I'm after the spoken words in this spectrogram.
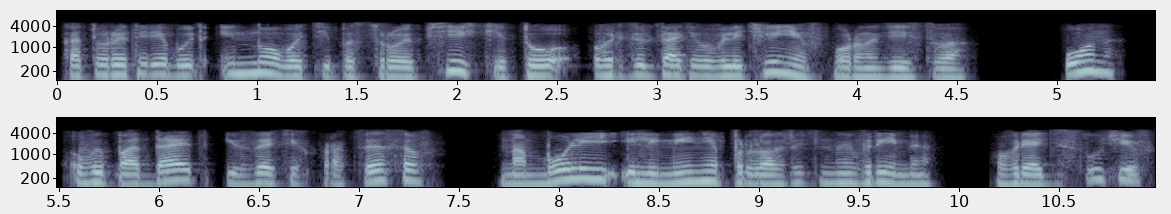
которые требуют иного типа строя психики, то в результате вовлечения в порнодействие он выпадает из этих процессов на более или менее продолжительное время, в ряде случаев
